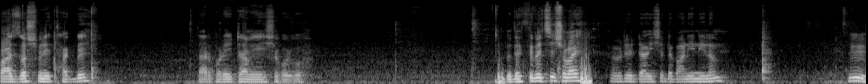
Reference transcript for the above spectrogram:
পাঁচ দশ মিনিট থাকবে। তারপরে এটা আমি এসে করব। তো দেখতে পাচ্ছি সবাই রুটির ডাই সেটা বানিয়ে নিলাম। হুম,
